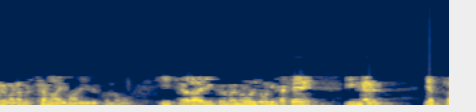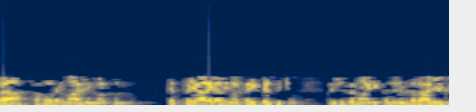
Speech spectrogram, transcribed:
ഒരു വടവൃക്ഷമായി മാറിയിരിക്കുന്നു. ഈ ചേളാരി ക്രമങ്ങളോട് ചോദിക്കട്ടെ? നിങ്ങൾ എത്ര സഹോദരന്മാർ നിങ്ങൾക്കും എത്ര ആളുകൾ നിങ്ങൾ കരിക്കേൽപ്പിച്ചു പരിശുദ്ധമായിരിക്കുന്ന നമിതറാലിയിൽ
